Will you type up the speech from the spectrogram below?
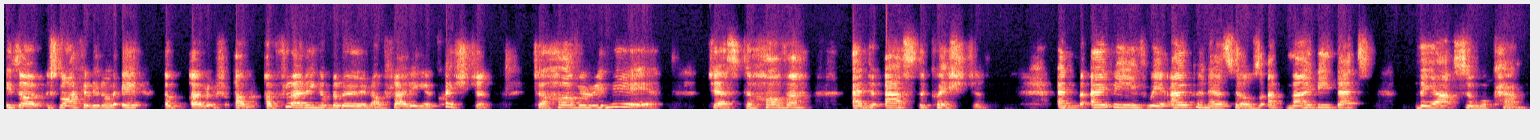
is I, it's like a little air, I'm, I'm floating a balloon, I'm floating a question to hover in the air, just to hover and to ask the question. And maybe if we open ourselves up, maybe that's the answer will come.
